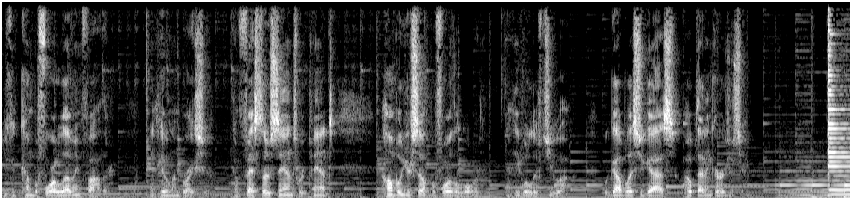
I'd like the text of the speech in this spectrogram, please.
you can come before a loving Father and He'll embrace you. Confess those sins, repent, humble yourself before the Lord, and He will lift you up. Well, God bless you guys. I hope that encourages you.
